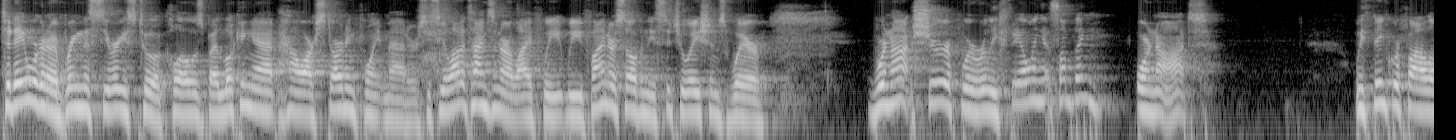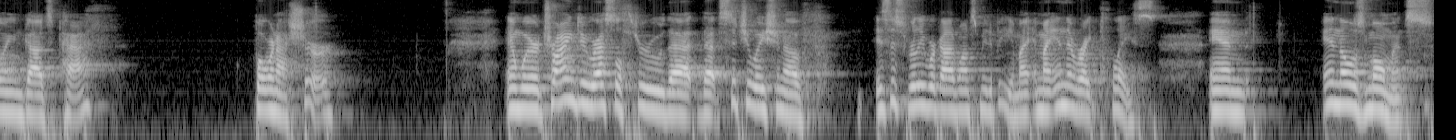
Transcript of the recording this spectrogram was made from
today we're going to bring this series to a close by looking at how our starting point matters. You see, a lot of times in our life, we, we find ourselves in these situations where we're not sure if we're really failing at something or not. We think we're following God's path, but we're not sure. And we're trying to wrestle through that, that situation of, is this really where God wants me to be? Am I, am I in the right place? And in those moments,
